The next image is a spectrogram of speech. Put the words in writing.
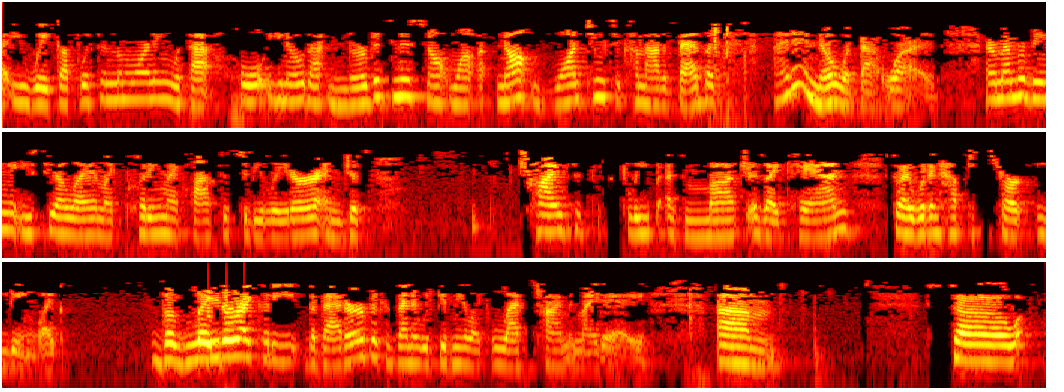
that you wake up with in the morning with that whole, you know, that nervousness, not want, not wanting to come out of bed. Like I didn't know what that was. I remember being at UCLA and like putting my classes to be later and just trying to sleep as much as I can so I wouldn't have to start eating like the later I could eat, the better, because then it would give me like less time in my day. Um, so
